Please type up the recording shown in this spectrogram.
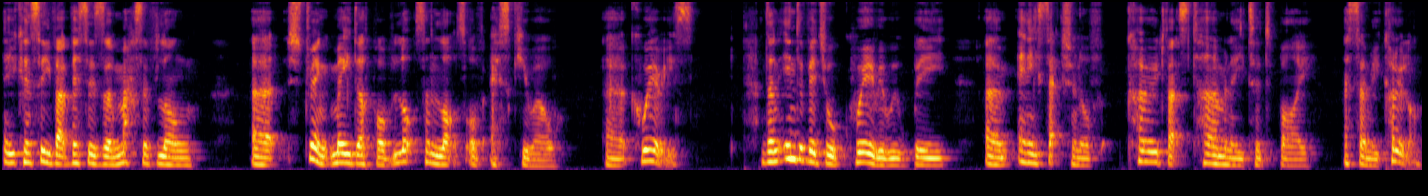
And you can see that this is a massive long uh, string made up of lots and lots of SQL uh, queries. And an individual query will be um, any section of code that's terminated by a semicolon.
